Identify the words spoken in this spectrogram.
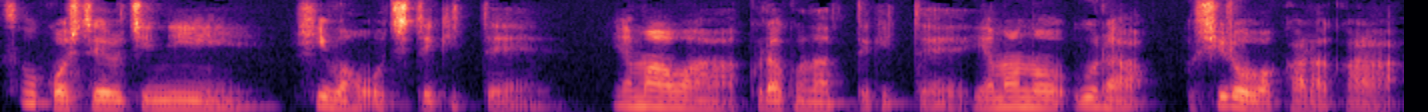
そうこうしているうちに日は落ちてきて、山は暗くなってきて、山の裏、後ろはからから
